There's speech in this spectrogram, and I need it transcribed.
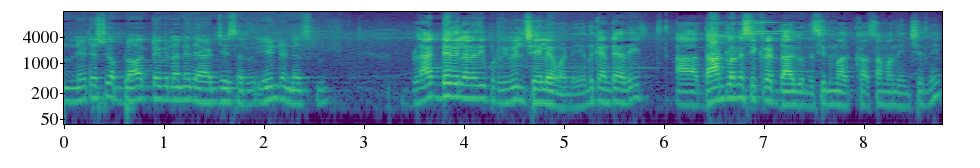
లేటెస్ట్గా బ్లాక్ డెవిల్ అనేది యాడ్ చేశారు. ఏంటండి అసలు? బ్లాక్ డెవిల్ అనేది ఇప్పుడు రివీల్ చేయలేమండి. ఎందుకంటే అది దాంట్లోనే సీక్రెట్ దాగి ఉంది సినిమాకి సంబంధించింది.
